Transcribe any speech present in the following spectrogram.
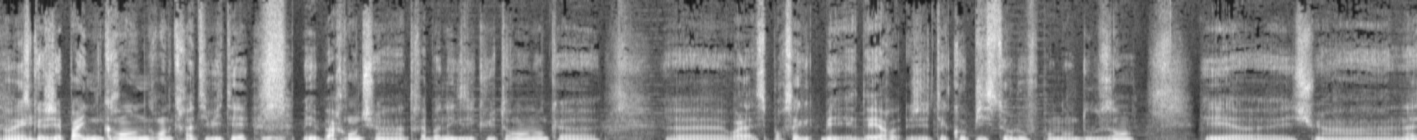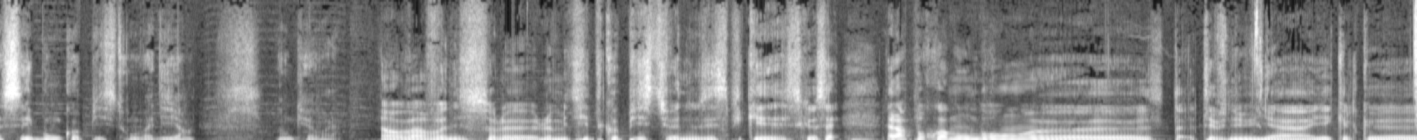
Oui. Parce que j'ai pas une grande, grande créativité, mais par contre, je suis un très bon exécutant, donc euh, euh, voilà, c'est pour ça que. D'ailleurs, j'étais copiste au Louvre pendant 12 ans, et, euh, et je suis un assez bon copiste, on va dire. Donc euh, voilà. Alors, on va revenir sur le, le métier de copiste. Tu vas nous expliquer ce que c'est. Alors, pourquoi Montbron euh, t'es- venu il y a, il y a quelques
